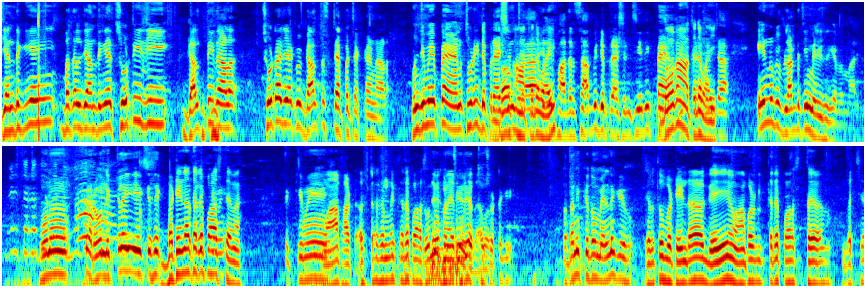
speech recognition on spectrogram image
ਜ਼ਿੰਦਗੀਆਂ ਹੀ ਬਦਲ ਜਾਂਦੀਆਂ। ਛੋਟੀ ਜੀ ਗਲਤੀ ਨਾਲ ਛੋਟਾ ਜਿਹਾ ਕੋਈ ਗਲਤ ਸਟੈਪ ਚੱਕਣ ਨਾਲ। ਹੁਣ ਜਿਵੇਂ ਭੈਣ ਥੋੜੀ ਡਿਪਰੈਸ਼ਨ ਚ ਆ ਇਹਦੇ ਫਾਦਰ ਸਾਹਿਬ ਵੀ ਡਿਪਰੈਸ਼ਨ ਸੀ ਇਹਦੀ ਭੈਣ ਦੋਹਾਂ ਹੱਥ ਦਵਾਈ ਇਹਨੂੰ ਵੀ ਬਲੱਡ ਚ ਮਿਲੀ ਹੋਈ ਹੈ ਬਿਮਾਰੀ। ਹੁਣ ਘਰੋਂ ਨਿਕਲੇ ਹੀ ਕਿਸੇ ਬਟੇਂਡਾ ਤੇਰੇ ਪਾਸ ਤੇ ਮੈਂ। ਤੇ ਕਿਵੇਂ ਵਾਹ ਫਟ ਉਸ ਟਾਈਮ ਤੇਰੇ ਪਾਸ ਤੇ ਮੈਂ ਪੂਰਾ ਛੁੱਟ ਗਏ। पता नहीं कदों मिलने वो जब तो बठिंडा गए वहाँ पर तेरे पास था बच्चा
